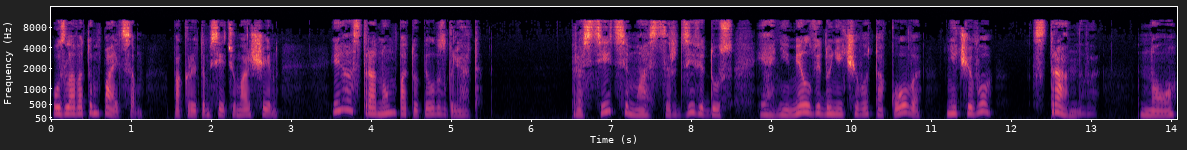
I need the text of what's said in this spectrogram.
узловатым пальцем, покрытым сетью морщин, — и астроном потупил взгляд. «Простите, мастер Дивидус, я не имел в виду ничего такого, ничего странного. Но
